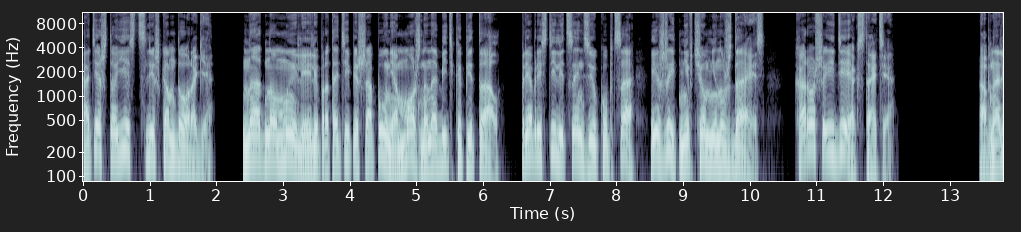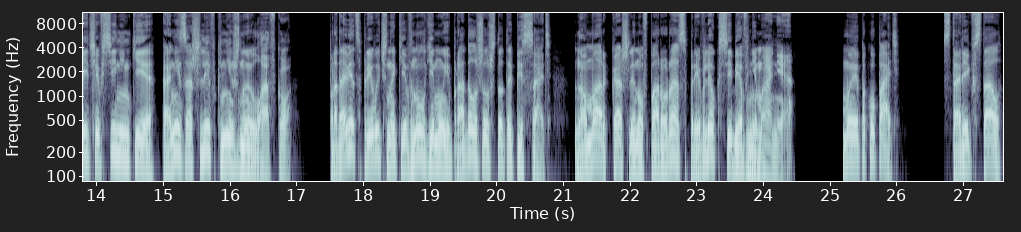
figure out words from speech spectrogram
а те, что есть, слишком дороги. На одном мыле или прототипе шапуня можно набить капитал, приобрести лицензию купца и жить ни в чем не нуждаясь. Хорошая идея, кстати. Обналичив синенькие, они зашли в книжную лавку. Продавец привычно кивнул ему и продолжил что-то писать, но Марк, кашлянув пару раз, привлек к себе внимание. «Мы покупать». Старик встал,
